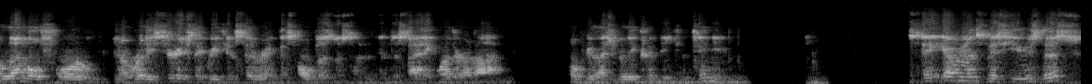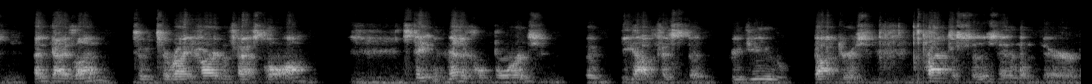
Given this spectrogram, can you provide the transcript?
level for you know really seriously reconsidering this whole business and, and deciding whether or not opioids really could be continued. State governments misuse this that guideline to, to write hard and fast law. State medical boards, the, the outfits that review doctors' practices and their,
